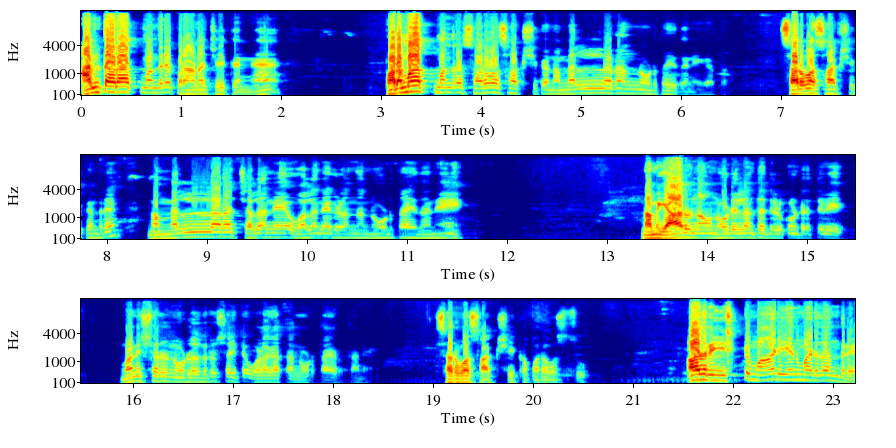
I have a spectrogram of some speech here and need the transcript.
ಅಂತರಾತ್ಮ ಅಂದ್ರೆ ಪ್ರಾಣ ಚೈತನ್ಯ. ಪರಮಾತ್ಮ ಅಂದ್ರೆ ಸರ್ವಸಾಕ್ಷಿಕ ನಮ್ಮೆಲ್ಲರನ್ನ ನೋಡ್ತಾ ಇದ್ದಾನೆ ಈಗ ಸರ್ವ ಸರ್ವಸಾಕ್ಷಿಕ ಅಂದ್ರೆ ನಮ್ಮೆಲ್ಲರ ಚಲನೆ ವಲನೆಗಳನ್ನ ನೋಡ್ತಾ ಇದ್ದಾನೆ. ನಮ್ಗೆ ಯಾರು ನಾವು ನೋಡಿಲ್ಲ ಅಂತ ತಿಳ್ಕೊಂಡಿರ್ತೀವಿ. ಮನುಷ್ಯರು ನೋಡಿದ್ರು ಸಹಿತ ಒಳಗಾತ ನೋಡ್ತಾ ಇರ್ತಾನೆ. ಸರ್ವಸಾಕ್ಷಿಕ ಪರವಸ್ತು ಆದ್ರೆ ಇಷ್ಟು ಮಾಡಿ ಏನ್ ಮಾಡಿದ ಅಂದ್ರೆ,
